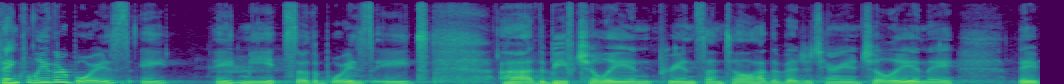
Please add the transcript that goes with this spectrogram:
thankfully, their boys ate, ate meat, so the boys ate uh, the beef chili, and Priya and Senthil had the vegetarian chili, and they, they,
